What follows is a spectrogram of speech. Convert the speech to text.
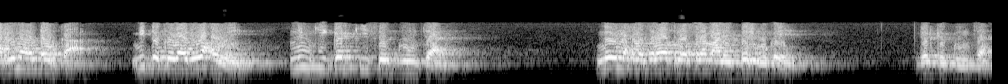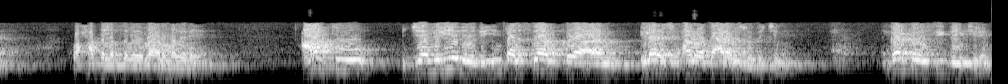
arrimahan dhowrka ah midda koowaadi waxa weeye ninkii garhkiisa guntaa nebi maxamed salawatullahi wasalaamu aleyh beri buu ka yahay garhka guntaa wax hadda la sameeya maanu malinaya carabtu jaahiliyadoodii intaan islaamka aan ilaahay subxaana watacala u soo dejinin garhka way sii dayn jireen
